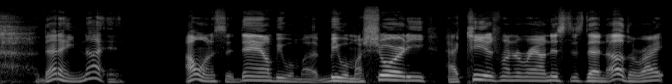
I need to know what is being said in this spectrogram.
that ain't nothing. I want to sit down, be with my be with my shorty, have kids running around, this, this, that, and the other, right?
